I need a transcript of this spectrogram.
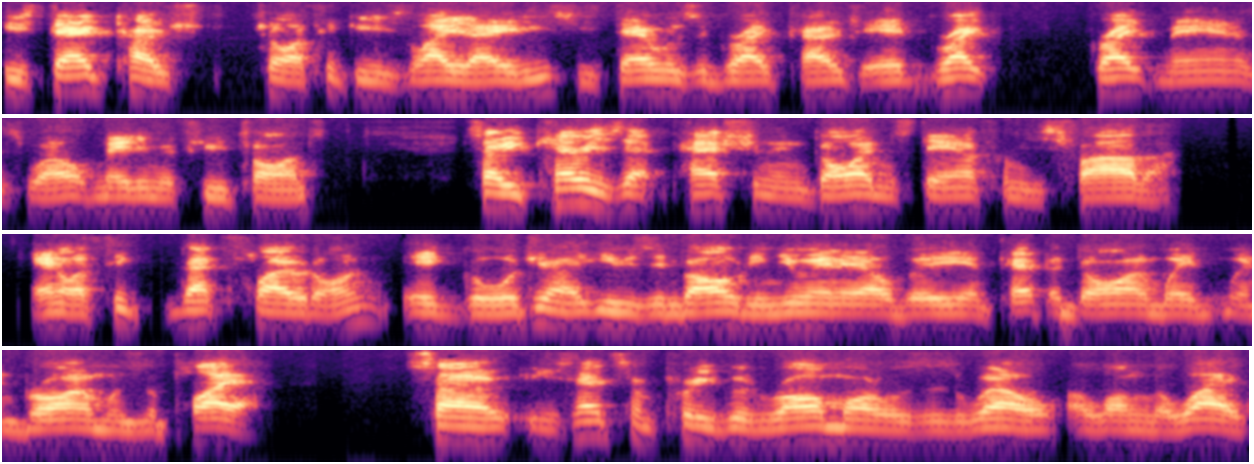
His dad coached till I think his late eighties. His dad was a great coach, Ed, great, great man as well. Met him a few times. So he carries that passion and guidance down from his father. And I think that flowed on Ed Goorjian. He was involved in UNLV and Pepperdine when, when Brian was a player. So he's had some pretty good role models as well along the way.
